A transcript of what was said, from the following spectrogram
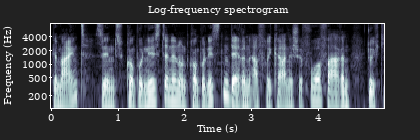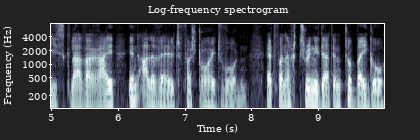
Gemeint sind Komponistinnen und Komponisten, deren afrikanische Vorfahren durch die Sklaverei in alle Welt verstreut wurden. Etwa nach Trinidad und Tobago,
